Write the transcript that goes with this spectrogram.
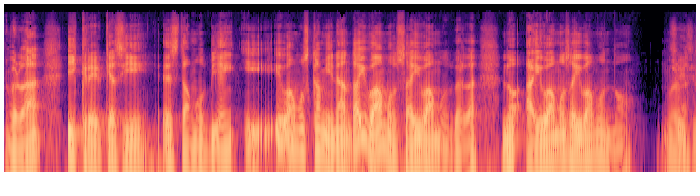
¿verdad? Y creer que así estamos bien y, y vamos caminando, ahí vamos, ahí vamos, ¿verdad? No, ahí vamos, ahí vamos, no. Sí, sí.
